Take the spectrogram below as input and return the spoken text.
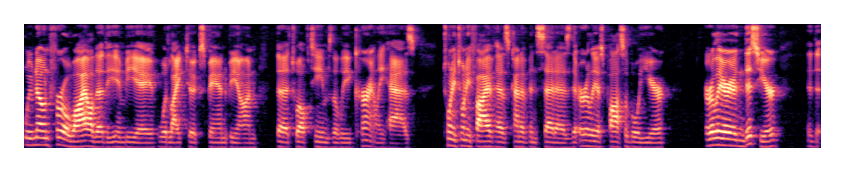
We've known for a while that the NBA would like to expand beyond the 12 teams the league currently has. 2025 has kind of been set as the earliest possible year. Earlier in this year, the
